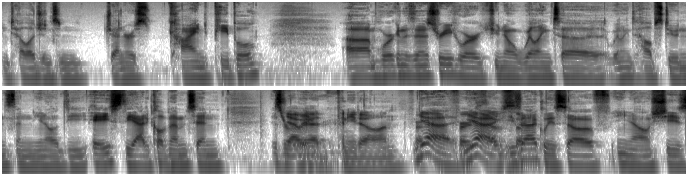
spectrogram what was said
intelligent and generous, kind people um, who work in this industry who are, you know, willing to willing to help students. And you know, the ACE, the Ad Club of Edmonton, is really Yeah, really we had Panita on. for yeah, yeah, episode. exactly. So if, you know, she's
